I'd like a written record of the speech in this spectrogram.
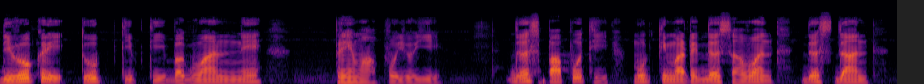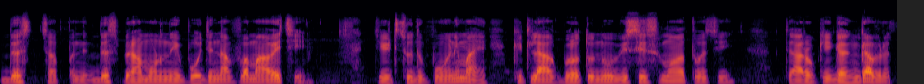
દીવો કરી ધૂપ દીપથી ભગવાનને પ્રેમ આપવો જોઈએ. દસ પાપોથી મુક્તિ માટે દસ હવન, દસ દાન, દસ જપ અને દસ બ્રાહ્મણોને ભોજન આપવામાં આવે છે. જેઠ સુદ પૂર્ણિમાએ કેટલાક વ્રતોનું વિશેષ મહત્ત્વ છે. ધારો કે ગંગા વ્રત.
